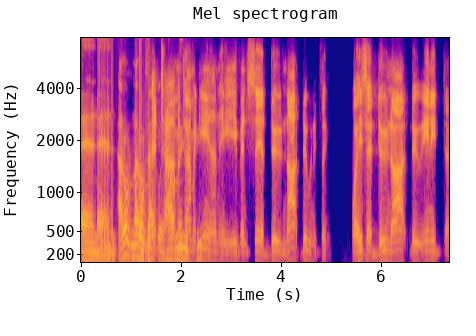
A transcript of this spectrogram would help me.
And and I don't know exactly and time and time people. again, he even said, "Do not do anything." Well, he said, "Do not do any. Uh,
